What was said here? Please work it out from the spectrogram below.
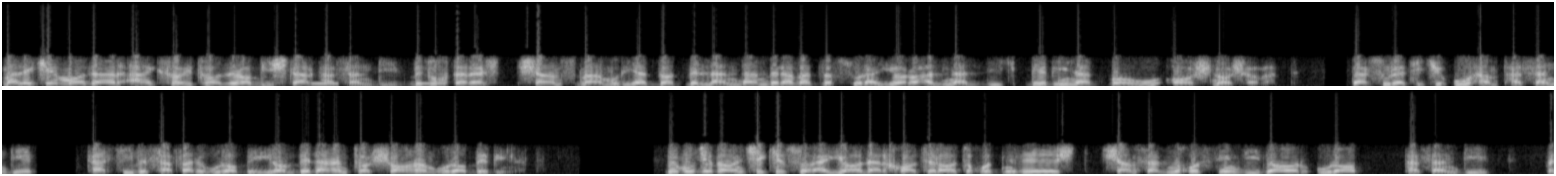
ملکه مادر عکس های تازه را بیشتر پسندید. به دخترش شمس مأموریت داد به لندن برود و سریا را از نزدیک ببیند با او آشنا شود. در صورتی که او هم پسندید ترتیب سفر او را به ایران بدهند تا شاه هم او را ببیند. به موجب آنچه که سریا در خاطرات خود نوشت شمس از نخستین دیدار او را پسندید و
